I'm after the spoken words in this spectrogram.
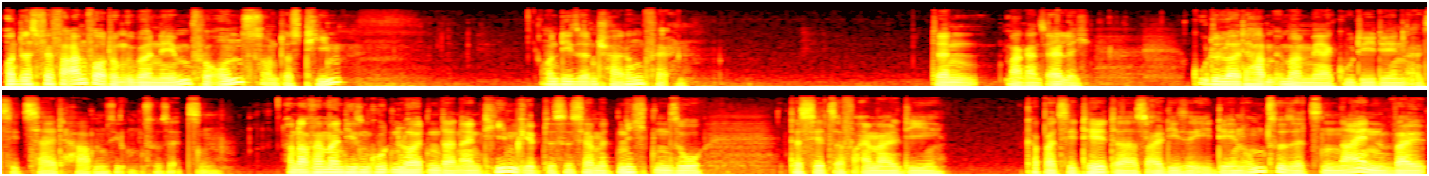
Und dass wir Verantwortung übernehmen für uns und das Team und diese Entscheidung fällen. Denn mal ganz ehrlich, Gute Leute haben immer mehr gute Ideen, als sie Zeit haben, sie umzusetzen. Und auch wenn man diesen guten Leuten dann ein Team gibt, es ist ja mitnichten so, dass jetzt auf einmal die Kapazität da ist, all diese Ideen umzusetzen. Nein, weil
